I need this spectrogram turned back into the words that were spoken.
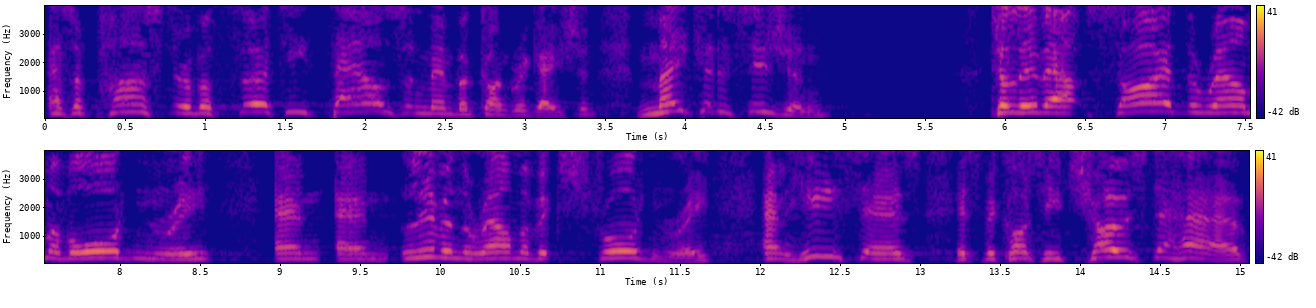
as a pastor of a 30,000 member congregation, make a decision to live outside the realm of ordinary and, and live in the realm of extraordinary? And he says it's because he chose to have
